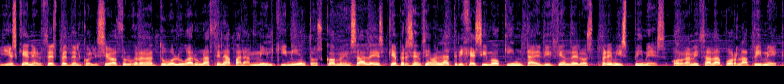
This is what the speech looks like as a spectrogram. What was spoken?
y es que en el césped del Coliseo Azulgrana tuvo lugar una cena para 1.500 comensales que presenciaban la 35 edición de los Premis Pymes, organizada por la PIMEC,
